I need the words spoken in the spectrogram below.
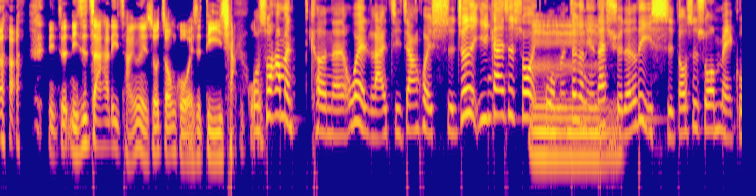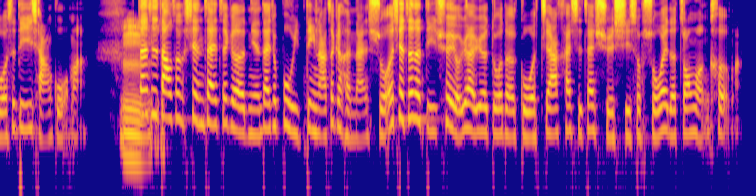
你这你是站他立场，因为你说中国也是第一强国。我说他们可能未来即将会是，就是应该是说我们这个年代学的历史都是说美国是第一强国嘛。嗯。但是到这个现在这个年代就不一定啦，这个很难说。而且真的的确有越来越多的国家开始在学习所所谓的中文课嘛。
